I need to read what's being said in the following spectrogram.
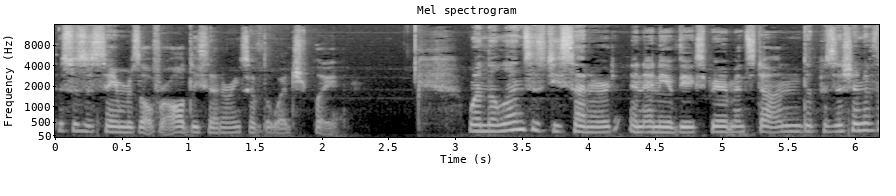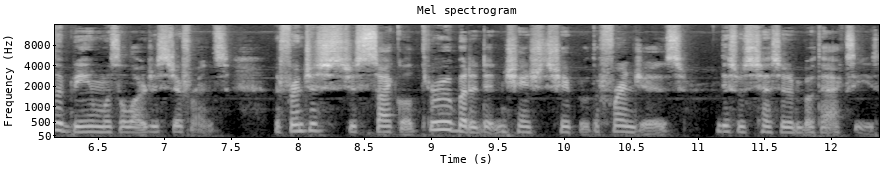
This is the same result for all decenterings of the wedged plate. When the lens is decentered, in any of the experiments done, the position of the beam was the largest difference. The fringes just cycled through, but it didn't change the shape of the fringes. This was tested in both axes.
